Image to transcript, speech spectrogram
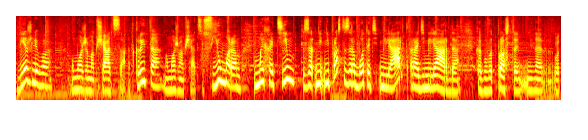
вежливо, мы можем общаться открыто, мы можем общаться с юмором. Мы хотим за, не, не просто заработать миллиард ради миллиарда, как бы вот просто, не знаю, вот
